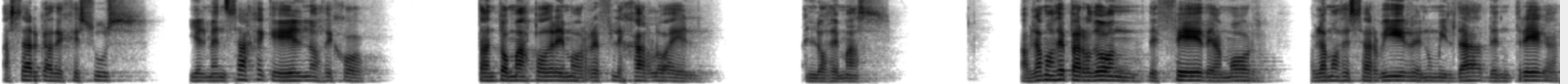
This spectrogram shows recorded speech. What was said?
acerca de Jesús y el mensaje que Él nos dejó, tanto más podremos reflejarlo a Él en los demás. Hablamos de perdón, de fe, de amor, hablamos de servir en humildad, de entrega,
